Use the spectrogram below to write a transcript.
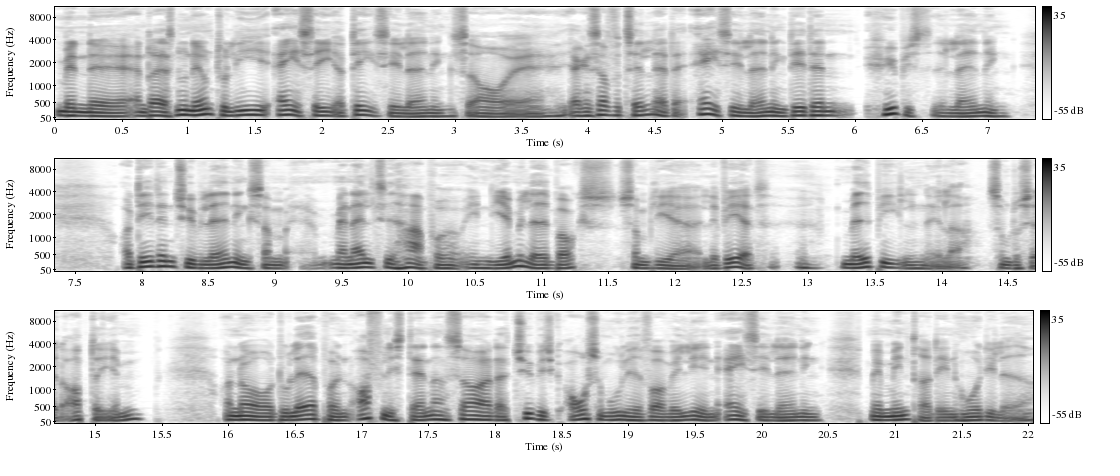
Men øh, Andreas, nu nævnte du lige AC og DC-ladning, så øh, jeg kan så fortælle, at AC-ladning, det er den hyppigste ladning. Og det er den type ladning, som man altid har på en hjemmeladeboks, som bliver leveret øh, med bilen, eller som du sætter op derhjemme. Og når du lader på en offentlig standard, så er der typisk også mulighed for at vælge en AC-ladning, med mindre det er en hurtig lader.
